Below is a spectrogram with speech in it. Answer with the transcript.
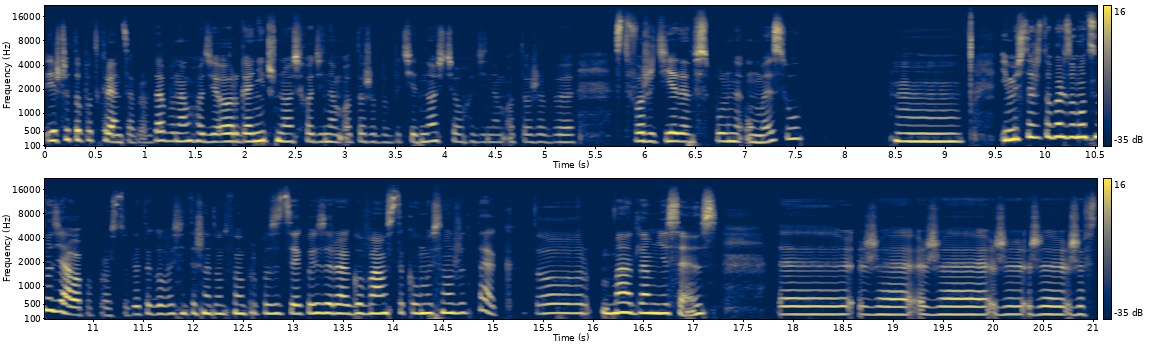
jeszcze to podkręca, prawda? Bo nam chodzi o organiczność, chodzi nam o to, żeby być jednością, chodzi nam o to, żeby stworzyć jeden wspólny umysł. Mm, I myślę, że to bardzo mocno działa po prostu. Dlatego właśnie też na tą twoją propozycję jakoś zareagowałam z taką myślą, że tak, to ma dla mnie sens. Yy, Że, że, że, że, że, w,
